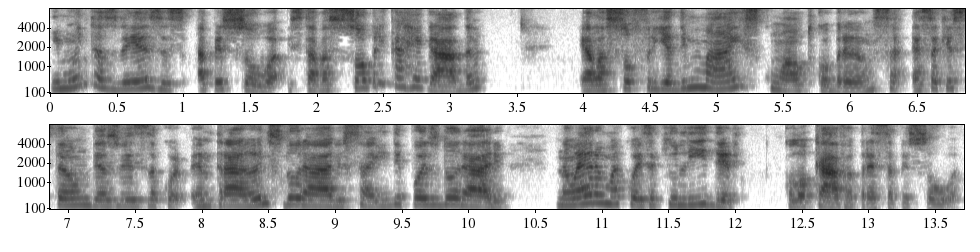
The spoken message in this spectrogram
E muitas vezes a pessoa estava sobrecarregada, ela sofria demais com autocobrança. Essa questão de, às vezes, entrar antes do horário, sair depois do horário, não era uma coisa que o líder colocava para essa pessoa,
